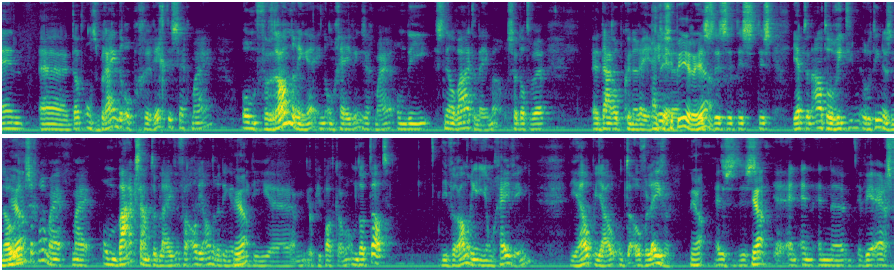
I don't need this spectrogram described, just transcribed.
En eh, dat ons brein erop gericht is, zeg maar, om veranderingen in de omgeving, zeg maar, om die snel waar te nemen, zodat we eh, daarop kunnen reageren. Anticiperen, ja. Dus, dus het is, het is, je hebt een aantal routine- routines nodig, Ja. zeg maar, maar, maar om waakzaam te blijven voor al die andere dingen Ja. die, die, eh, die op je pad komen, omdat dat, die veranderingen in je omgeving, die helpen jou om te overleven. Ja, dus, dus, Ja. En, en, en eh, weer ergens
